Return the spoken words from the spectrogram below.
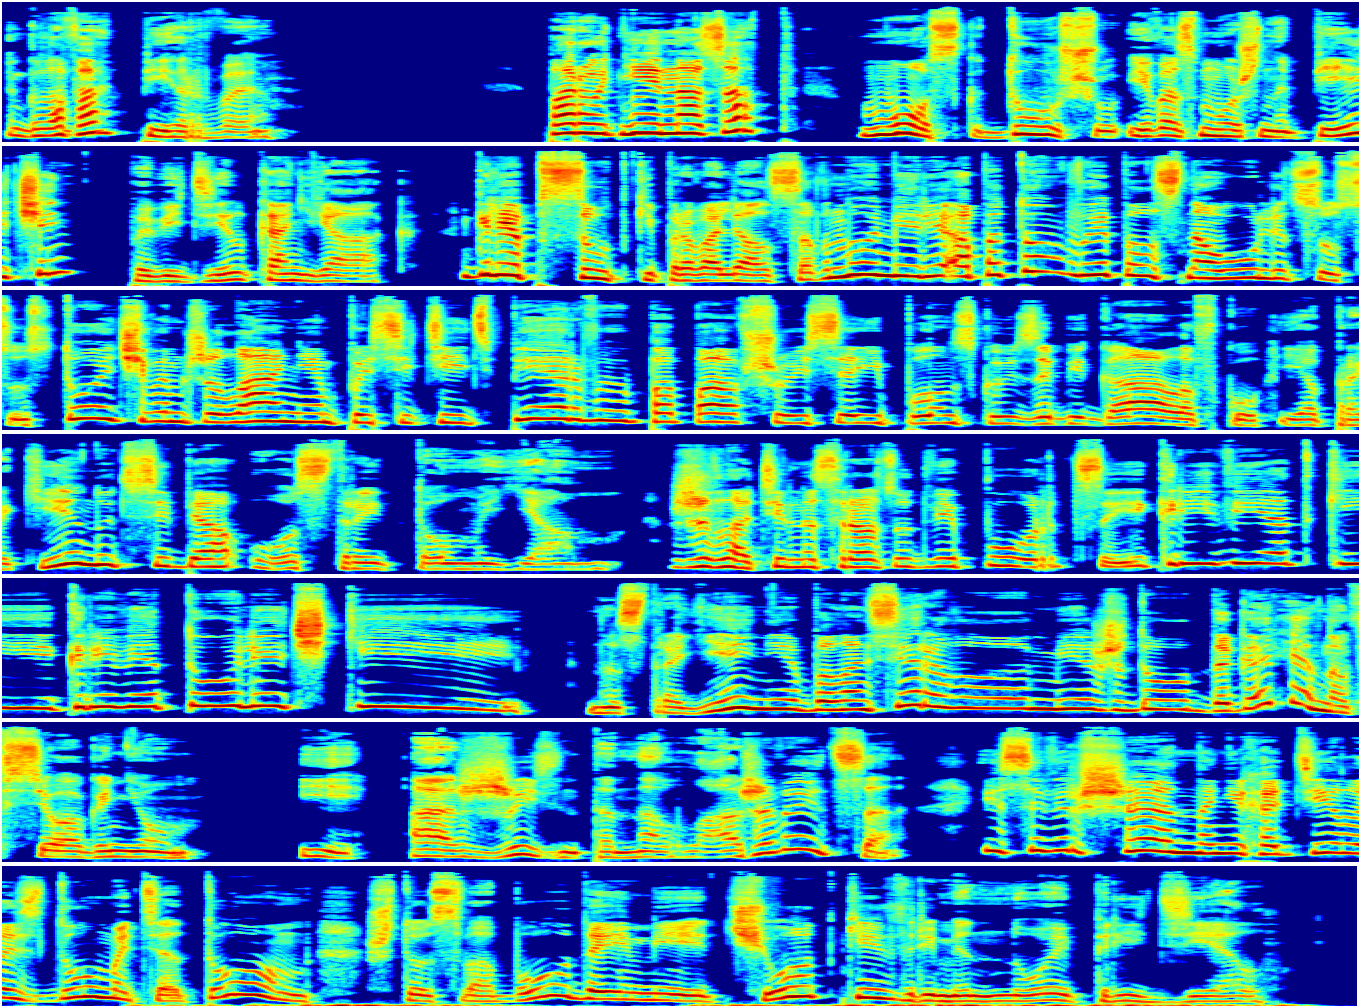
Глава первая. Пару дней назад мозг, душу и, возможно, печень победил коньяк. Глеб сутки провалялся в номере, а потом выполз на улицу с устойчивым желанием посетить первую попавшуюся японскую забегаловку и опрокинуть в себя острый том-ям. Желательно сразу две порции. Креветки, креветулечки. Настроение балансировало между «догоре, но все огнем» и «а жизнь-то налаживается» и совершенно не хотелось думать о том, что свобода имеет четкий временной предел.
